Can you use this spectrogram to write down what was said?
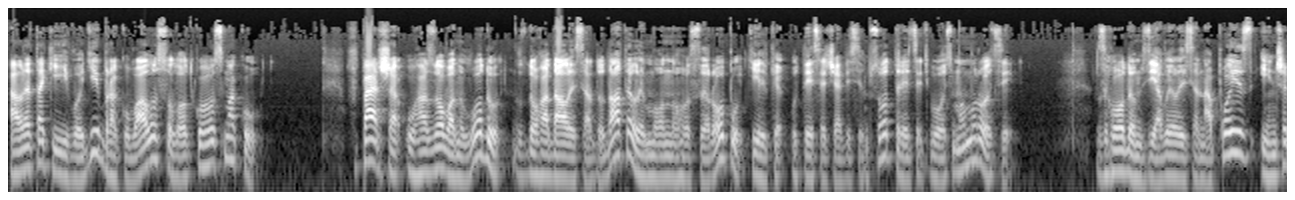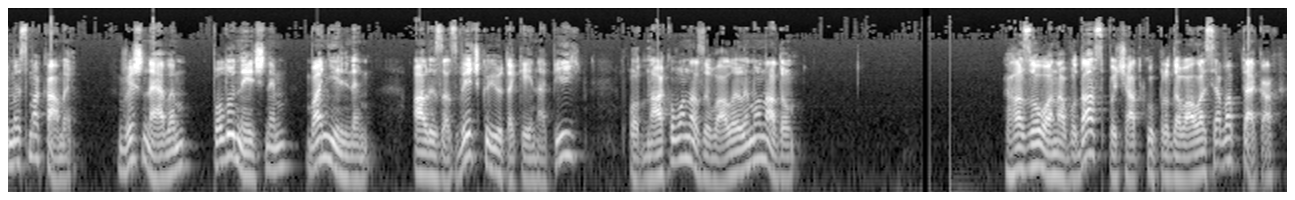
Але такій воді бракувало солодкого смаку. Вперше у газовану воду здогадалися додати лимонного сиропу тільки у 1838 році. Згодом з'явилися напої з іншими смаками вишневим, полуничним, ванільним, але за звичкою такий напій однаково називали лимонадом. Газована вода спочатку продавалася в аптеках.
